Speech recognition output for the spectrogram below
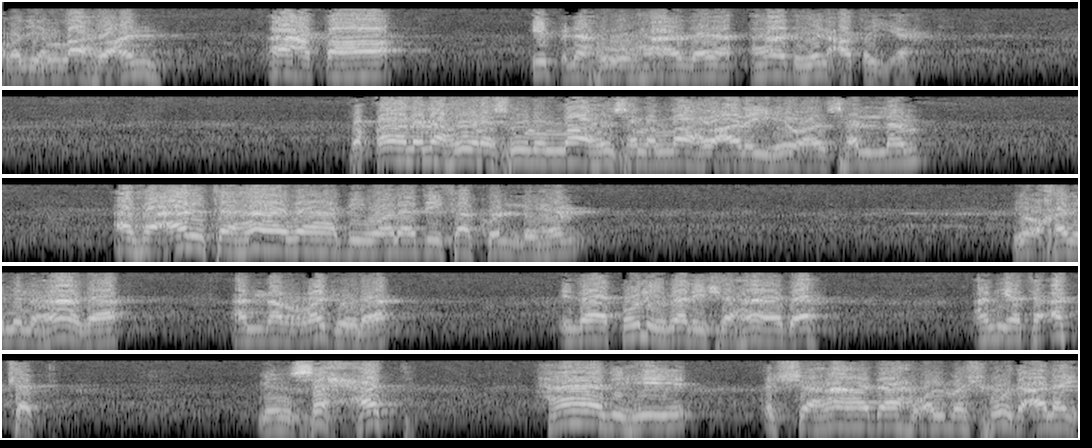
رضي الله عنه أعطى ابنه هذا هذه العطية. فقال له رسول الله صلى الله عليه وسلم أفعلت هذا بولدك كلهم؟ يؤخذ من هذا أن الرجل إذا طلب لشهادة أن يتأكد من صحة هذه الشهادة والمشهود عليه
